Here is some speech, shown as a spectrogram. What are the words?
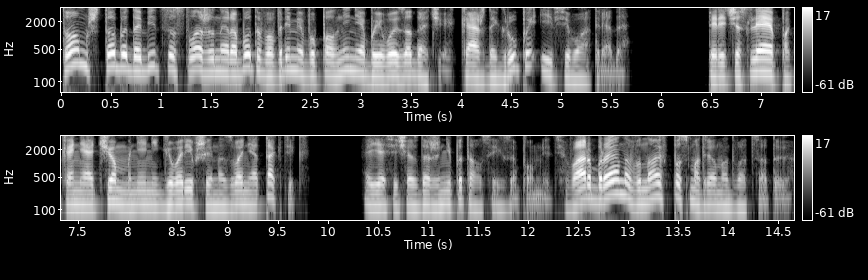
том, чтобы добиться слаженной работы во время выполнения боевой задачи каждой группы и всего отряда. Перечисляя пока ни о чем мне не говорившие названия тактик, я сейчас даже не пытался их запомнить, Варбрен вновь посмотрел на двадцатую.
